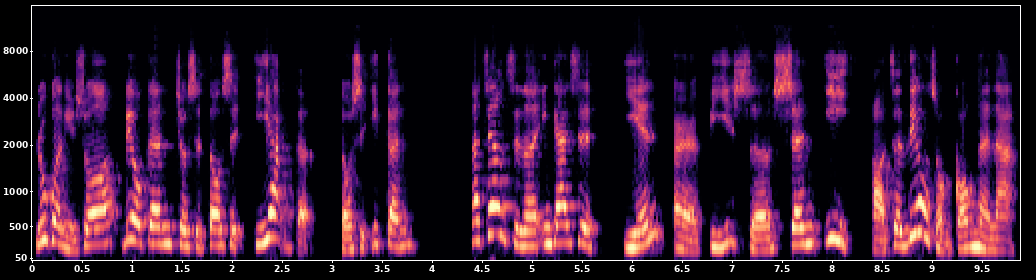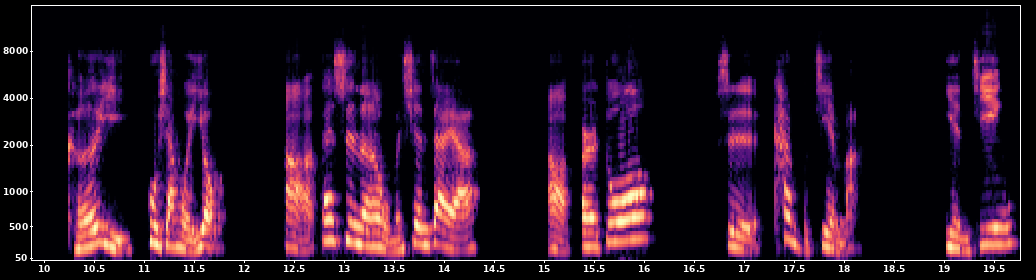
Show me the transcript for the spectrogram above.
如果你说六根就是都是一样的，都是一根，那这样子呢，应该是眼、耳、鼻、舌、身、意啊，这六种功能啊，可以互相为用啊。但是呢，我们现在啊，啊，耳朵是看不见嘛，眼睛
